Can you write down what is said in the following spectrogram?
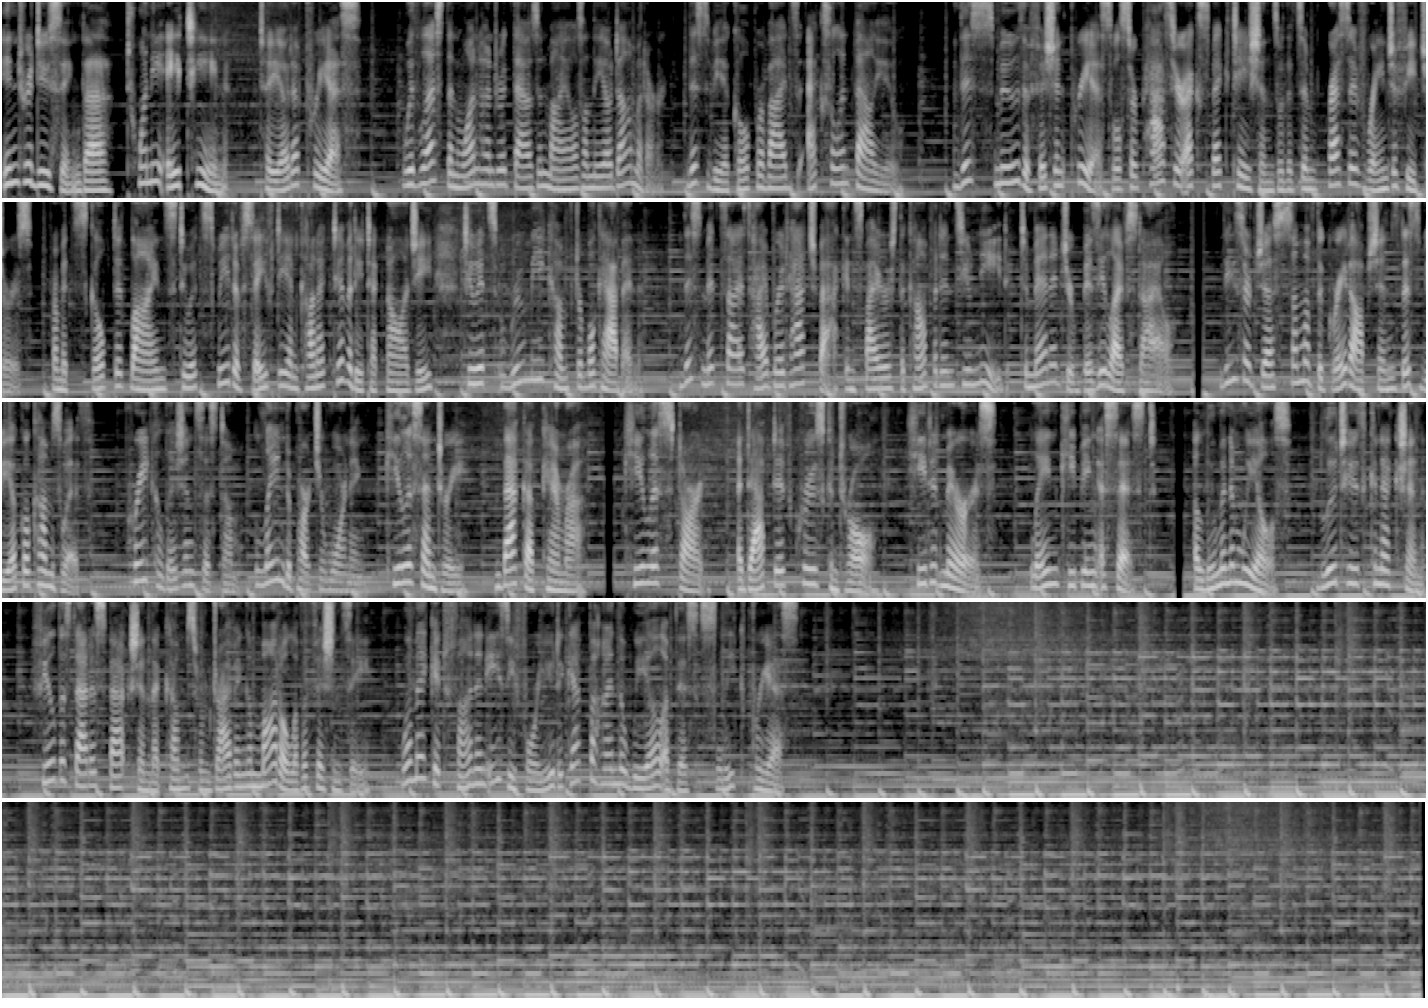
Introducing the 2018 Toyota Prius. With less than 100,000 miles on the odometer, this vehicle provides excellent value. This smooth, efficient Prius will surpass your expectations with its impressive range of features, from its sculpted lines to its suite of safety and connectivity technology to its roomy, comfortable cabin. This midsize hybrid hatchback inspires the confidence you need to manage your busy lifestyle. These are just some of the great options this vehicle comes with pre-collision system, lane departure warning, keyless entry, backup camera, keyless start, adaptive cruise control, heated mirrors, lane keeping assist, aluminum wheels, Bluetooth connection. Feel the satisfaction that comes from driving a model of efficiency. We'll make it fun and easy for you to get behind the wheel of this sleek Prius.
